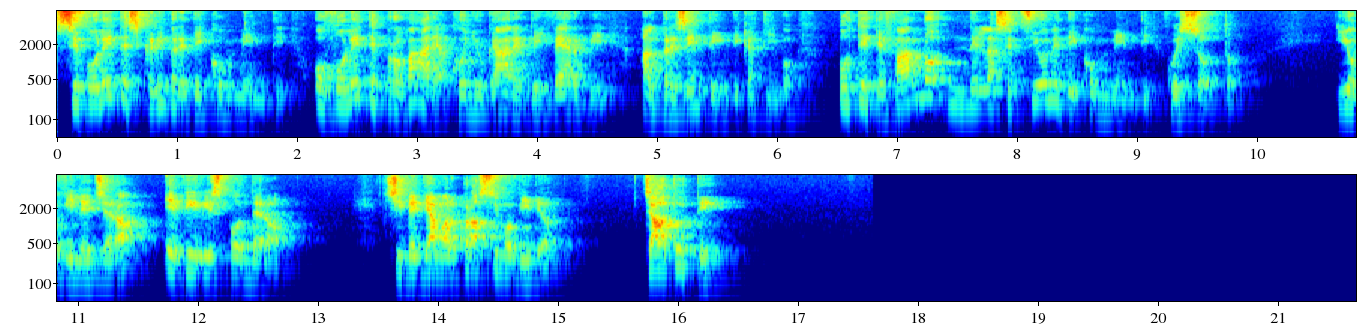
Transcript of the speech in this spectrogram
Se volete scrivere dei commenti o volete provare a coniugare dei verbi al presente indicativo, potete farlo nella sezione dei commenti qui sotto. Io vi leggerò e vi risponderò. Ci vediamo al prossimo video. Ciao a tutti!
